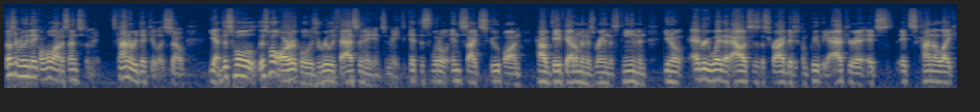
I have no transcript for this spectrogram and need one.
Doesn't really make a whole lot of sense to me. It's kind of ridiculous. So yeah, this whole this whole article is really fascinating to me to get this little inside scoop on how Dave Gettleman has ran this team, and you know every way that Alex has described it is completely accurate. It's it's kind of like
